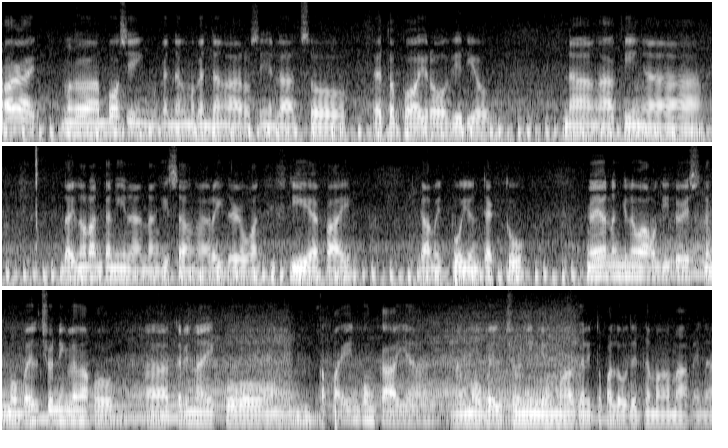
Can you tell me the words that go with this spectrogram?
Alright, mga bossing, magandang magandang araw sa inyo lahat. So, ito po ay raw video ng aking uh, dyno run kanina ng isang uh, Raider 150 Fi. Gamit po yung Tech 2. Ngayon, ang ginawa ko dito is nag-mobile tuning lang ako. Uh, trinay kung kapain kung kaya ng mobile tuning yung mga ganito ka-loaded na mga makina.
